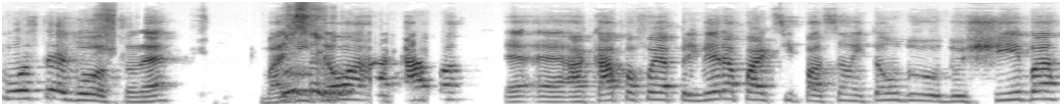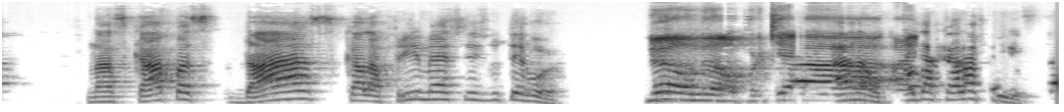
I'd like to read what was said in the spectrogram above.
gosto é gosto, né? Mas gosto é então é a, a, capa é, é, a capa foi a primeira participação então do, do Shiba nas capas das Calafrio Mestres do Terror. Não, não, porque a. Ah, não, só da Calafrio. A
